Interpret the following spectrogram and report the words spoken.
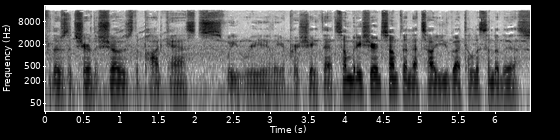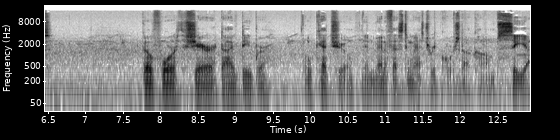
For those that share the shows, the podcasts, we really appreciate that. Somebody shared something, that's how you got to listen to this. Go forth, share, dive deeper. We'll catch you in manifestingmasterycourse.com. See ya.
